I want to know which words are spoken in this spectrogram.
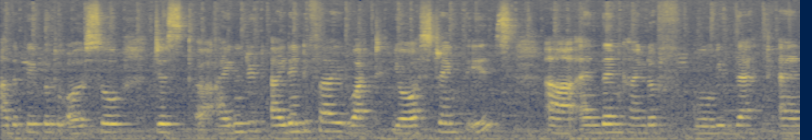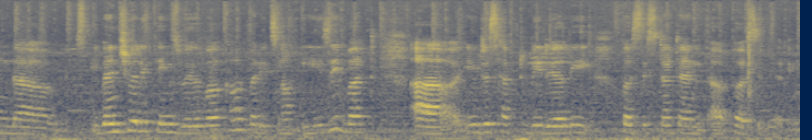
other people to also just uh, identi identify what your strength is uh, and then kind of go with that and uh, eventually things will work out but it's not easy but uh, you just have to be really persistent and uh, persevering.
